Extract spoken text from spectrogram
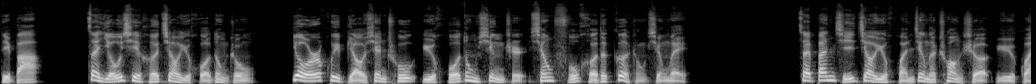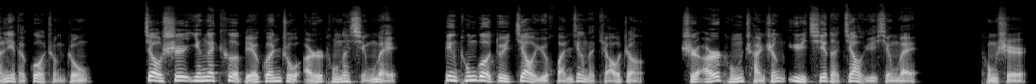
第八，在游戏和教育活动中，幼儿会表现出与活动性质相符合的各种行为。在班级教育环境的创设与管理的过程中，教师应该特别关注儿童的行为，并通过对教育环境的调整，使儿童产生预期的教育行为。同时，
